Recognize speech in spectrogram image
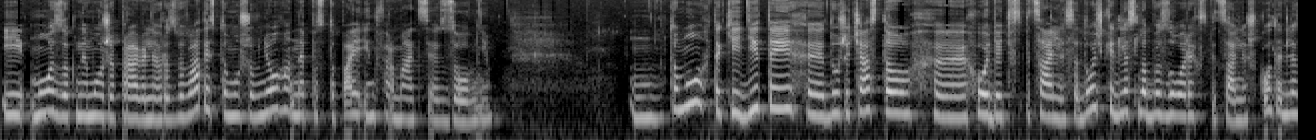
і мозок не може правильно розвиватись, тому що в нього не поступає інформація ззовні. Тому такі діти е, дуже часто е, ходять в спеціальні садочки для слабозорих, в спеціальні школи для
